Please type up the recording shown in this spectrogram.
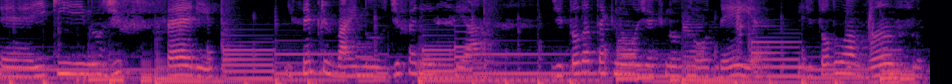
é, e que nos difere e sempre vai nos diferenciar de toda a tecnologia que nos rodeia e de todo o avanço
